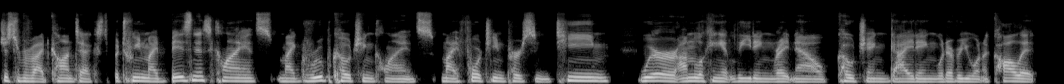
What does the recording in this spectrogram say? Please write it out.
just to provide context, between my business clients, my group coaching clients, my 14 person team, where I'm looking at leading right now, coaching, guiding, whatever you want to call it,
